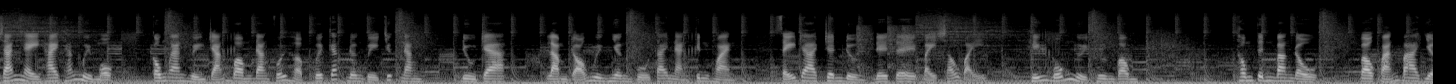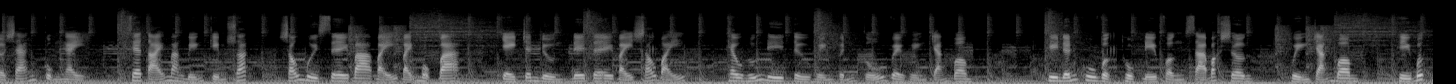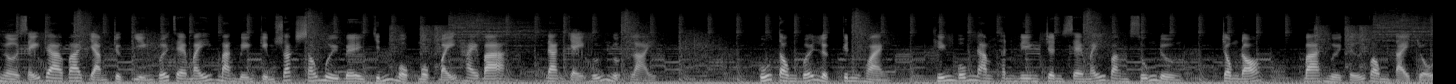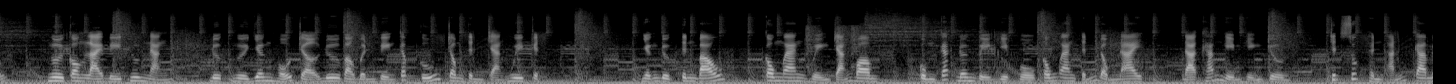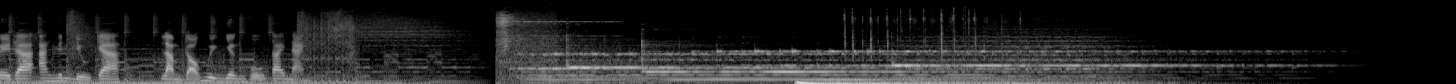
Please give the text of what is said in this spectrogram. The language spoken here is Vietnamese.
Sáng ngày 2 tháng 11, Công an huyện Trảng Bom đang phối hợp với các đơn vị chức năng điều tra, làm rõ nguyên nhân vụ tai nạn kinh hoàng xảy ra trên đường DT767, khiến 4 người thương vong. Thông tin ban đầu, vào khoảng 3 giờ sáng cùng ngày, xe tải mang biển kiểm soát 60C37713 chạy trên đường DT767 theo hướng đi từ huyện Vĩnh Cửu về huyện Trảng Bom. Khi đến khu vực thuộc địa phận xã Bắc Sơn, huyện Trảng Bom, thì bất ngờ xảy ra va chạm trực diện với xe máy mang biển kiểm soát 60B911723 đang chạy hướng ngược lại. Cú tông với lực kinh hoàng, khiến 4 nam thanh niên trên xe máy văng xuống đường, trong đó, 3 người tử vong tại chỗ. Người còn lại bị thương nặng, được người dân hỗ trợ đưa vào bệnh viện cấp cứu trong tình trạng nguy kịch. Nhận được tin báo, Công an huyện Trảng Bom cùng các đơn vị nghiệp vụ Công an tỉnh Đồng Nai đã khám nghiệm hiện trường, trích xuất hình ảnh camera an ninh điều tra, làm rõ nguyên nhân vụ tai nạn.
